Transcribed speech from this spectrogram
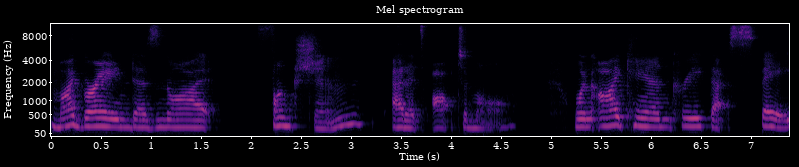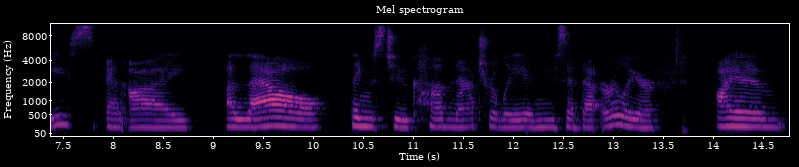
my brain does not function at its optimal. When I can create that space and I allow things to come naturally, and you said that earlier, I am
